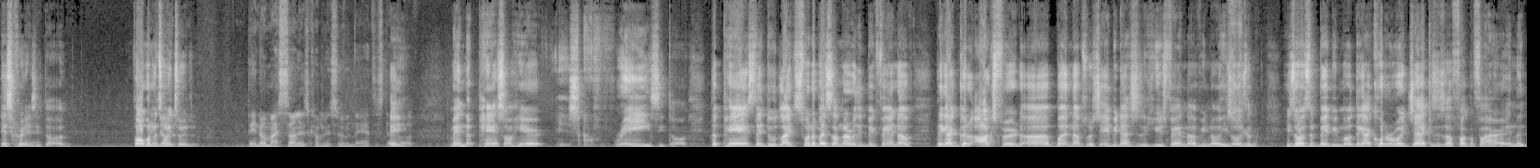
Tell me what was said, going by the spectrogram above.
It's crazy, Yeah. dog. Fall winter You 2022. They know my son is coming soon. They had to step Hey. up. Man, the pants on here is crazy, dog. The pants they do like sweater vests. I'm not really a big fan of. They got good Oxford uh, button ups, which AB Dash is a huge fan of. You know, he's always in, he's always in baby mode. They got corduroy jackets is a fucking fire, and the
